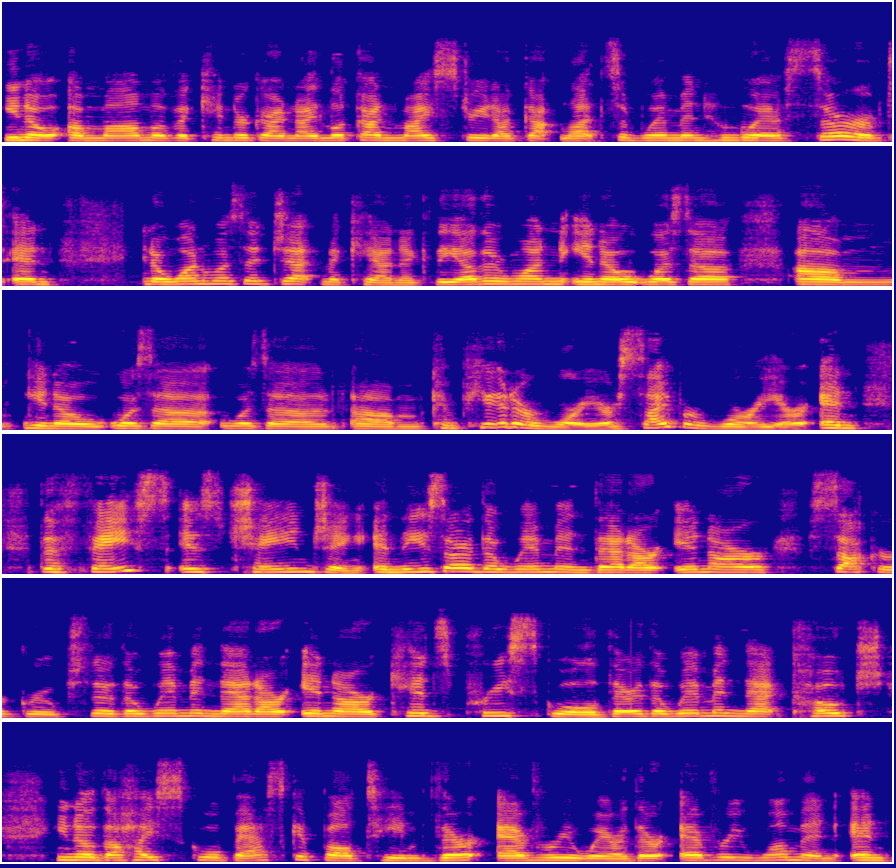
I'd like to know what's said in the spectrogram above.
you know, a mom of a kindergarten. I look on my street, I've got lots of women who have served and you know, one was a jet mechanic, the other one, you know, was a um, you know, was a was a um computer warrior, cyber warrior. And the face is changing. And these are the women that are in our soccer groups. They're the women that are in our kids' preschool. They're the women that coach, you know, the high school basketball team. They're everywhere. They're every woman. And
